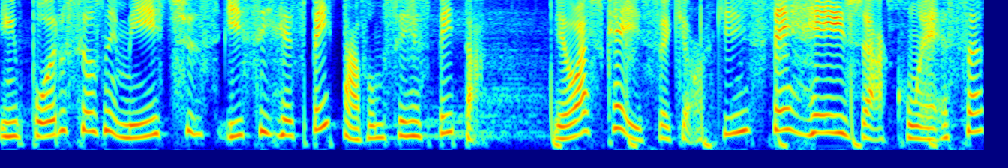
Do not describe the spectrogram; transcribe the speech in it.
Impor os seus limites e se respeitar, vamos se respeitar. Eu acho que é isso aqui, ó. Que encerrei já com essa,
